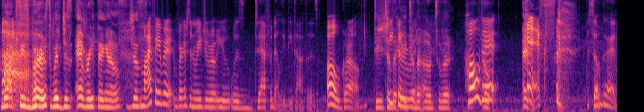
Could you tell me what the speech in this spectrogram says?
Roxxxy's verse with just everything else. Just My favorite verse in Read You Wrote You was definitely Detox's. Oh, girl. D to She the E to the O to the Hold it. X. X. so good.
